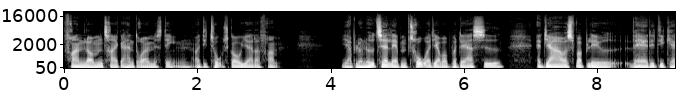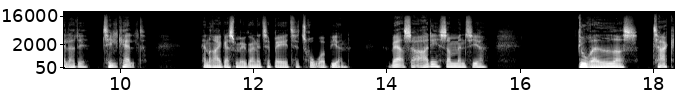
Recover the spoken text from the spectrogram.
Fra en lomme trækker han drømmestenen og de to skovhjerter frem. Jeg blev nødt til at lade dem tro, at jeg var på deres side. At jeg også var blevet, hvad er det, de kalder det, tilkaldt. Han rækker smykkerne tilbage til Tro og Bjørn. Vær så artig, som man siger. Du reddede os. Tak,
